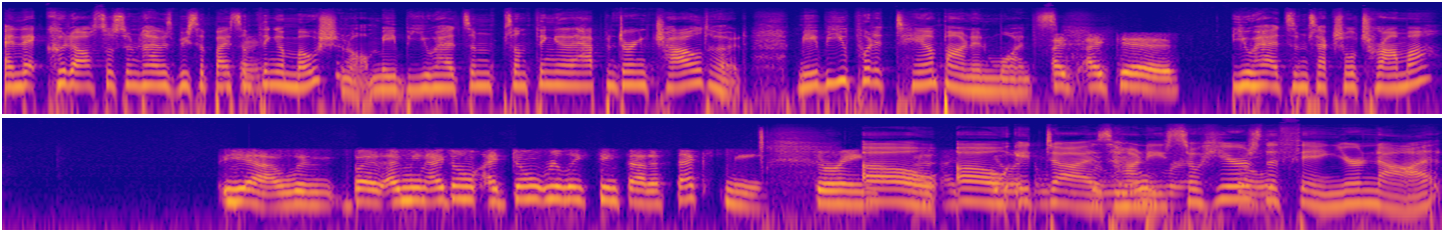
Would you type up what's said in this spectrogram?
And that could also sometimes be by something emotional. Maybe you had some something that happened during childhood. Maybe you put a tampon in once. I, I did. You had some sexual trauma. Yeah, when but I mean I don't I don't really think that affects me during. Oh, I- I oh, like it I'm does, honey. So here's so- the thing: you're not.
